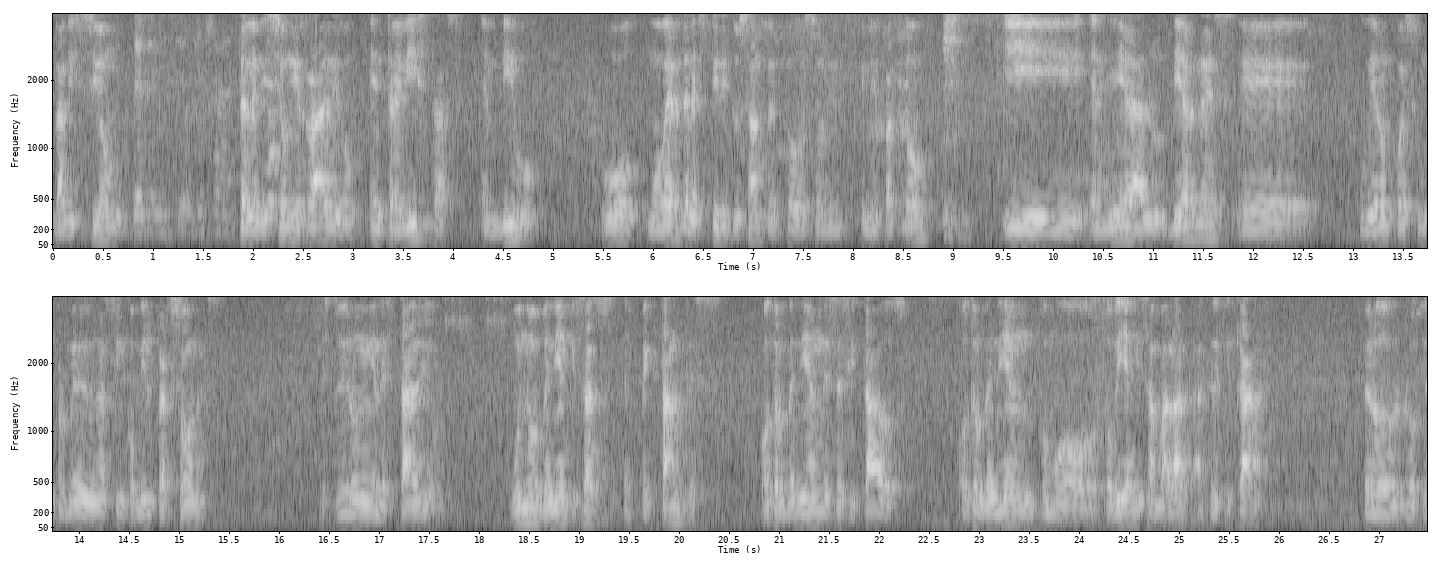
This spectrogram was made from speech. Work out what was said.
la visión, Televisión y radio. televisión y radio, entrevistas en vivo. Hubo mover del Espíritu Santo en todo eso que me impactó. Y el día viernes eh, hubieron pues un promedio de unas 5 mil personas. Estuvieron en el estadio. Unos venían quizás expectantes, otros venían necesitados, otros venían como Tobías y Zambalat a criticar. Pero lo que,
